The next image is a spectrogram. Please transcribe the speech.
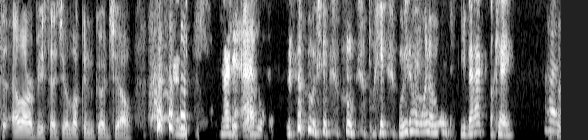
The LRB says you're looking good, Joe. Trying to ad lib. we, we, we don't want to lose. You back? Okay. Hi.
